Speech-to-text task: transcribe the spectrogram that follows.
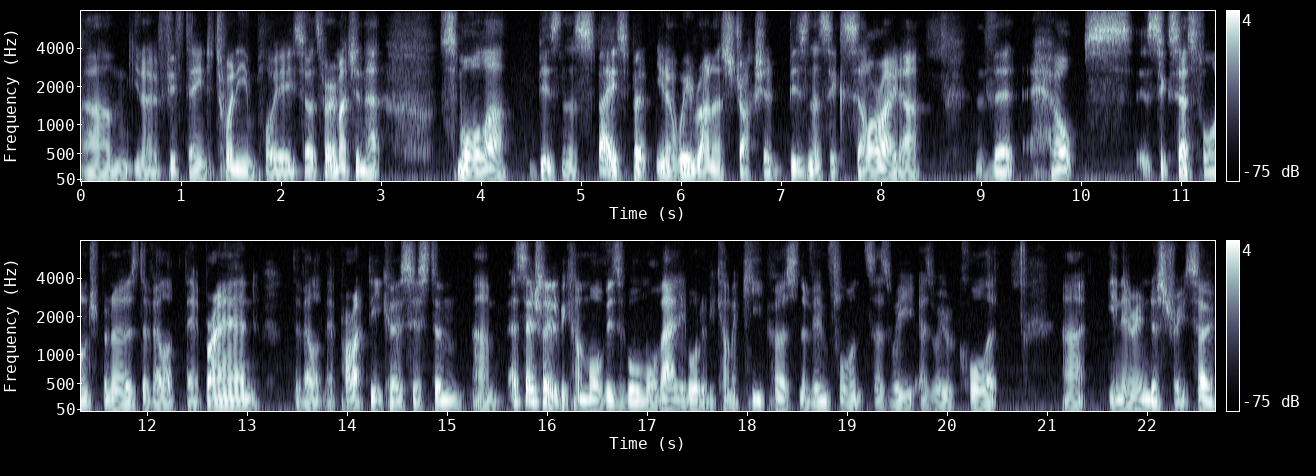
um, you know, 15 to 20 employees. So it's very much in that smaller business space. But, you know, we run a structured business accelerator that helps successful entrepreneurs develop their brand, develop their product ecosystem, um, essentially to become more visible, more valuable, to become a key person of influence, as we as we call it, uh, in their industry. So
